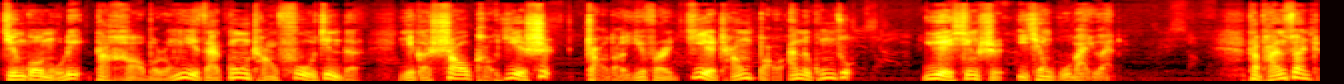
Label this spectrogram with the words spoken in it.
经过努力，他好不容易在工厂附近的一个烧烤夜市找到一份夜场保安的工作，月薪是一千五百元。他盘算着，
